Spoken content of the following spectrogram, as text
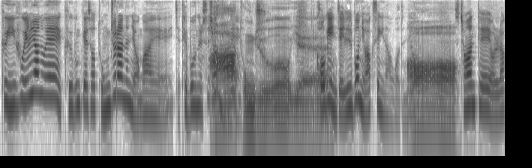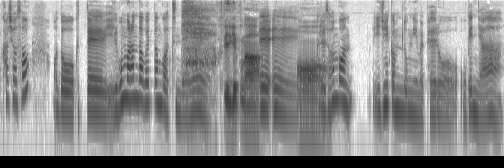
그 이후 1년 후에 그분께서 동주라는 영화에 이제 대본을 아 쓰셨는데 동주 예. 거기 이제 일본 여학생이 나오거든요. 어. 그래서 저한테 연락하셔서 어, 너 그때 일본말 한다고 했던 것 같은데 아, 그때 얘기했구나. 예, 예. 어. 그래서 한번 이준익 감독님을 뵈러 오겠냐.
